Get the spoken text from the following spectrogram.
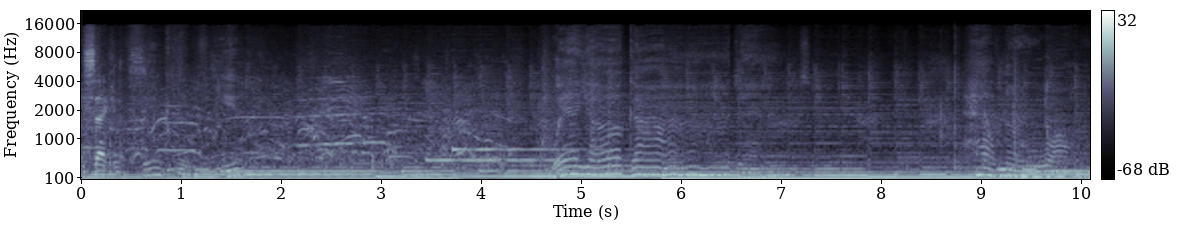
30 seconds. Where your gardens have no.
